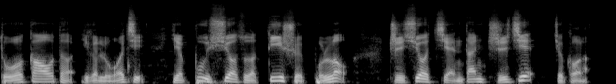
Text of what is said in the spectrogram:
多高的一个逻辑，也不需要做到滴水不漏，只需要简单直接就够了。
